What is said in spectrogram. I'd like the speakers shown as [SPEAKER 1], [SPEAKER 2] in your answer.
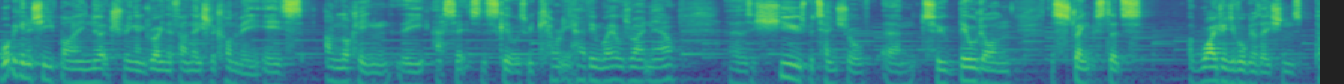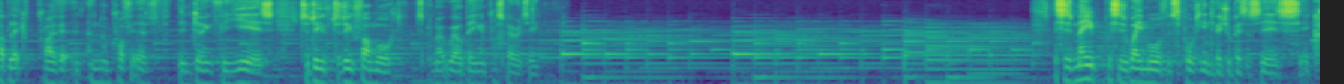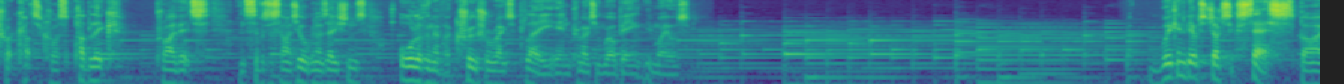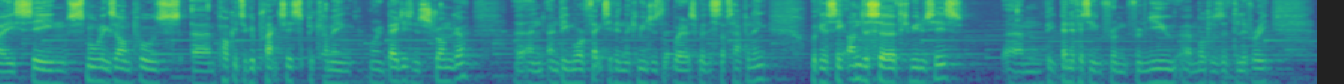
[SPEAKER 1] What we can achieve by nurturing and growing the foundational economy is unlocking the assets and skills we currently have in Wales right now. Uh, there's a huge potential um, to build on the strengths that a wide range of organisations, public, private and non-profit have been doing for years to do, to do far more to promote well-being and prosperity. This is, made, this is way more than supporting individual businesses. It cuts across public, private and civil society organisations, all of whom have a crucial role to play in promoting wellbeing in Wales. We're going to be able to judge success by seeing small examples and um, pockets of good practice becoming more embedded and stronger uh, and, and being more effective in the communities that, where, it's, where this stuff's happening. We're going to see underserved communities um, benefiting from, from new uh, models of delivery.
